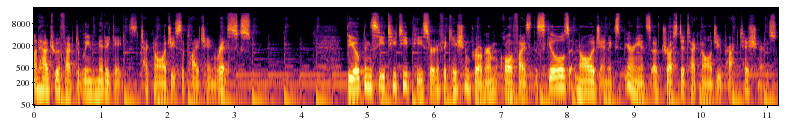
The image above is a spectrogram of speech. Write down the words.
on how to effectively mitigate technology supply chain risks. The OpenCTTP certification program qualifies the skills, knowledge, and experience of trusted technology practitioners.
